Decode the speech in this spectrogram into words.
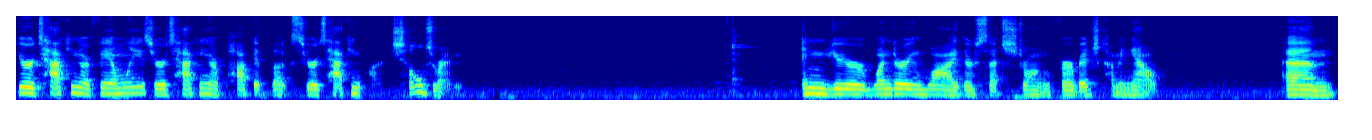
You're attacking our families, you're attacking our pocketbooks, you're attacking our children and you're wondering why there's such strong verbiage coming out. Um,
